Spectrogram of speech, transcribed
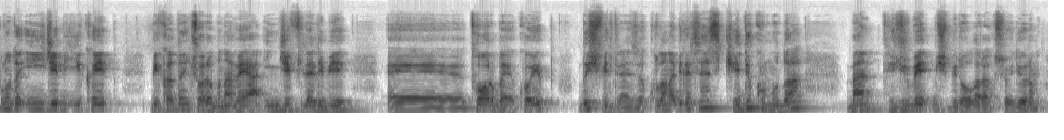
Bunu da iyice bir yıkayıp bir kadın çorabına veya ince fileli bir e, torbaya koyup dış filtrenizde kullanabilirsiniz. Kedi kumu da ben tecrübe etmiş biri olarak söylüyorum.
